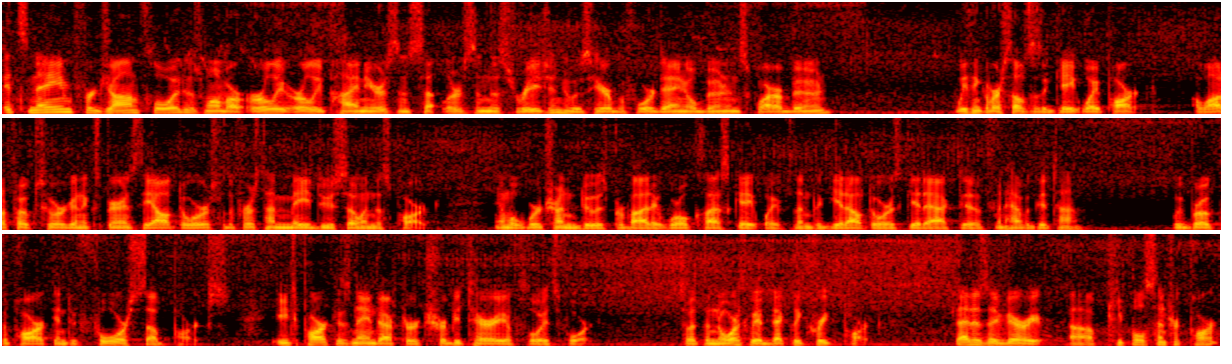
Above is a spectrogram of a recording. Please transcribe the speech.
It's named for John Floyd, who's one of our early, early pioneers and settlers in this region, who was here before Daniel Boone and Squire Boone. We think of ourselves as a gateway park. A lot of folks who are going to experience the outdoors for the first time may do so in this park. And what we're trying to do is provide a world-class gateway for them to get outdoors, get active, and have a good time. We broke the park into four sub-parks. Each park is named after a tributary of Floyd's Fork. So at the north, we have Beckley Creek Park. That is a very uh, people-centric park.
